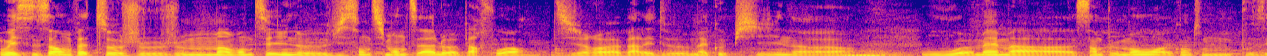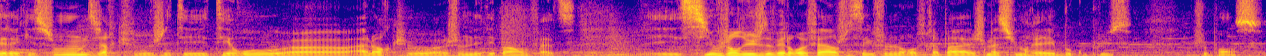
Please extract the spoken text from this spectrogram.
Oui, c'est ça. En fait, je, m'inventais une vie sentimentale euh, parfois, dire euh, parler de ma copine, euh, ou même à, simplement quand on me posait la question, dire que j'étais hétéro, alors que je ne l'étais pas en fait. Et si aujourd'hui je devais le refaire, je sais que je ne le referais pas et je m'assumerais beaucoup plus, je pense.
